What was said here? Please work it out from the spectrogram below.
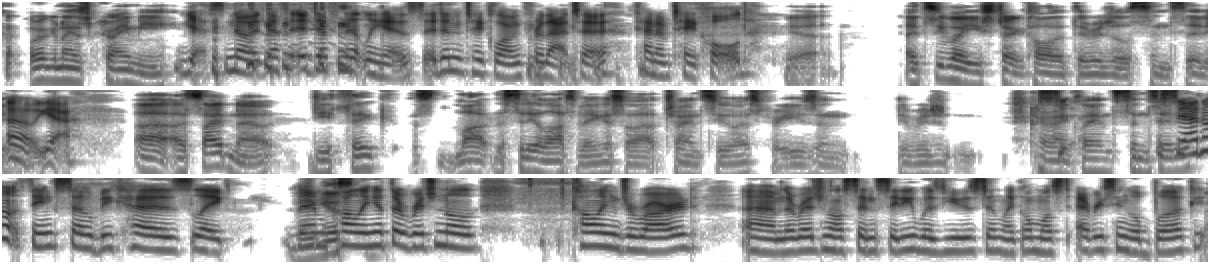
organized crimey. Yes, no, it, def- it definitely is. It didn't take long for that to kind of take hold. Yeah, I'd see why you start calling it the original Sin City. Oh yeah, Uh, a side note: Do you think lot, the city of Las Vegas will out- try and sue us for using the original current claim Sin City? see, I don't think so because like them Vegas? calling it the original, calling Girard, um, the original Sin City was used in like almost every single book and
